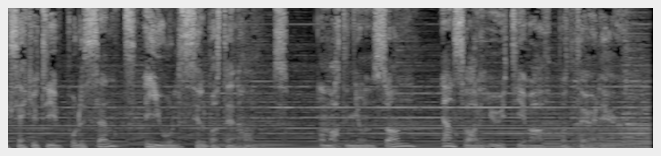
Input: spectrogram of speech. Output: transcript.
Eksekutiv produsent er Joel Silberstein Hont, og Martin Jonsson er ansvarlig utgiver på Third Air.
